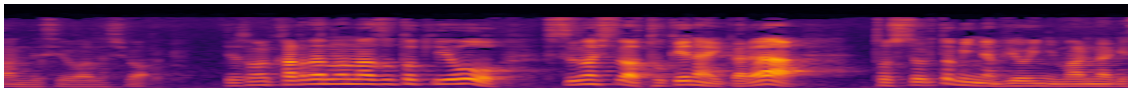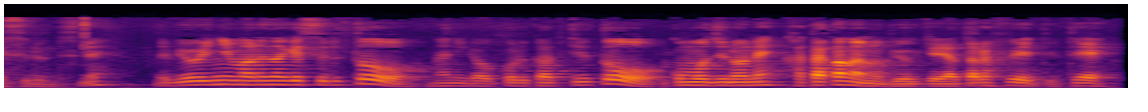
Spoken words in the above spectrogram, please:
たんですよ私は。でその体の謎解きを普通の人は解けないから年取るとみんな病院に丸投げするんですね。で病院に丸投げすると何が起こるかっていうと小文字のねカタカナの病気がやたら増えてて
